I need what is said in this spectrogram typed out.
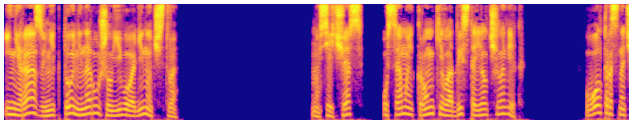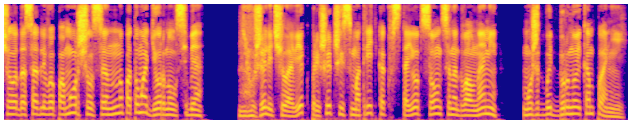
и ни разу никто не нарушил его одиночество. Но сейчас у самой кромки воды стоял человек. Уолтер сначала досадливо поморщился, но потом одернул себя. Неужели человек, пришедший смотреть, как встает солнце над волнами, может быть дурной компанией?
